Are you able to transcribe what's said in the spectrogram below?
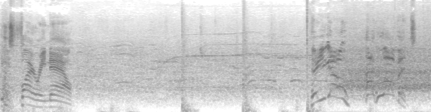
He's firing now. There you go. I love it.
